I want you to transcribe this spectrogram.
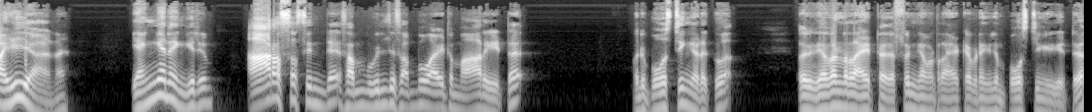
വഴിയാണ് എങ്ങനെങ്കിലും ആർ എസ് എസിന്റെ സംഭവം വലിയ സംഭവമായിട്ട് മാറിയിട്ട് ഒരു പോസ്റ്റിംഗ് എടുക്കുക. ഒരു ഗവർണറായിട്ട് എൻ ഗവർണറായിട്ട് എവിടെയെങ്കിലും പോസ്റ്റിംഗ് കിട്ടുക.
